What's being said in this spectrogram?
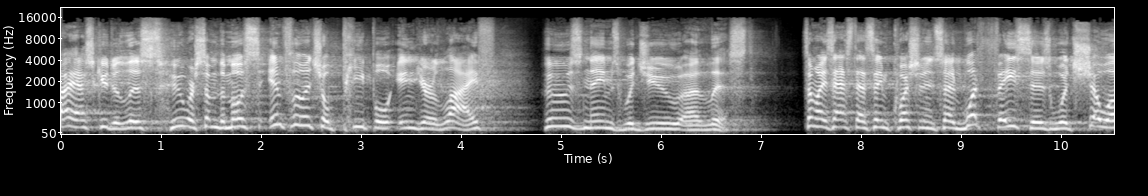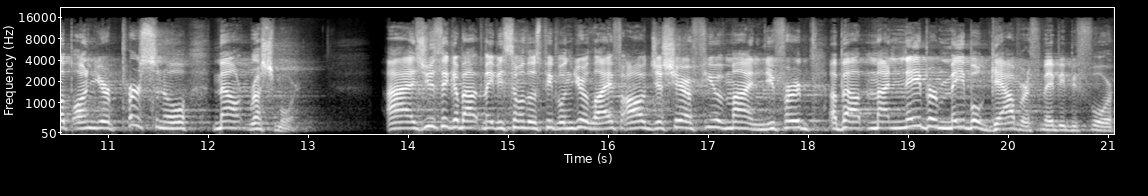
I ask you to list who are some of the most influential people in your life, whose names would you uh, list? Somebody's asked that same question and said, What faces would show up on your personal Mount Rushmore? Uh, as you think about maybe some of those people in your life, I'll just share a few of mine. You've heard about my neighbor Mabel Galbraith maybe before.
